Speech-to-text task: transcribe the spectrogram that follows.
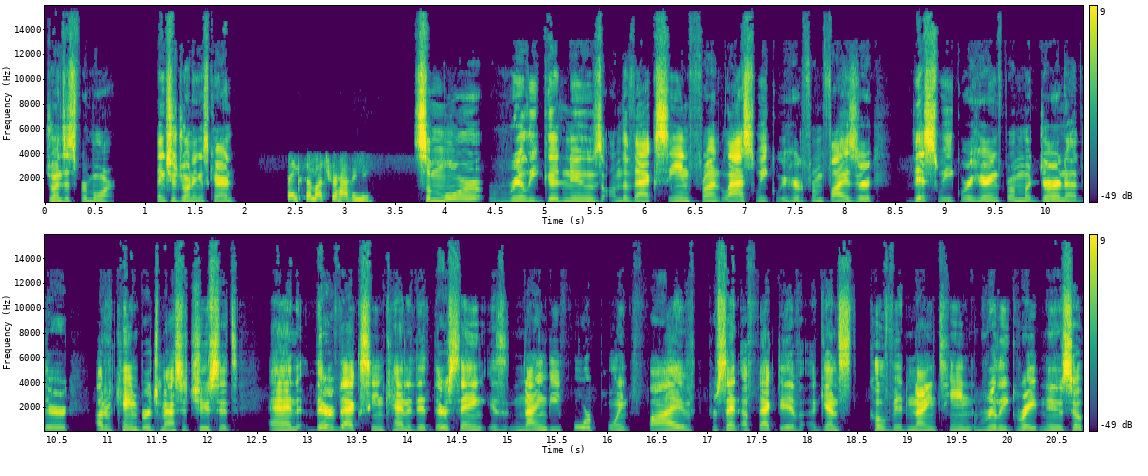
joins us for more. Thanks for joining us, Karen. Thanks so much for having me. Some more really good news on the vaccine front. Last week we heard from Pfizer. This week we're hearing from Moderna. They're out of Cambridge, Massachusetts. And their vaccine candidate, they're saying, is 94.5% effective against COVID 19. Really great news. So,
